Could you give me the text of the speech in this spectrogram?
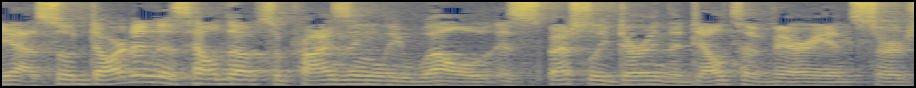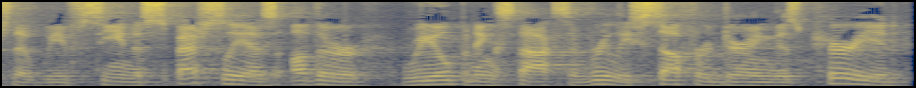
Yeah, so Darden has held up surprisingly well, especially during the Delta variant surge that we've seen, especially as other reopening stocks have really suffered during this period.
